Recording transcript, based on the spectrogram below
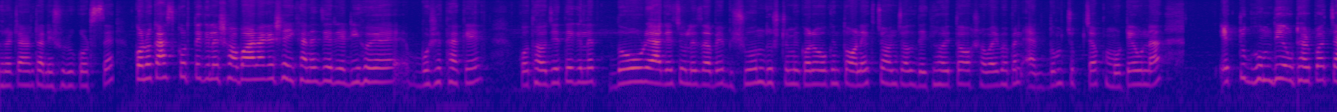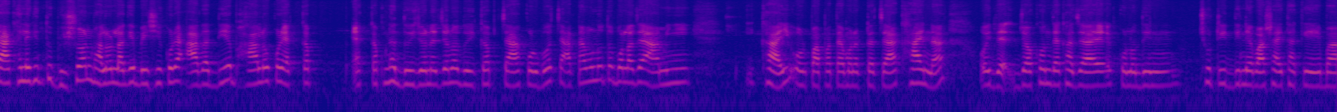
ধরে টানাটানি শুরু করছে। কোনো কাজ করতে গেলে সবার আগে সেইখানে যে রেডি হয়ে বসে থাকে, কোথাও যেতে গেলে দৌড়ে আগে চলে যাবে। ভীষণ দুষ্টুমি করে। ও কিন্তু অনেক চঞ্চল। দেখে হয়তো সবাই ভাবেন একদম চুপচাপ, মোটেও না। একটু ঘুম দিয়ে ওঠার পর চা খেলে কিন্তু ভীষণ ভালো লাগে। বেশি করে আদা দিয়ে ভালো করে এক কাপ এক কাপ না দুইজনের জন্য দুই কাপ চা করব। চাটা মূলত বলা যায় আমি খাই, ওর পাপা তেমন একটা চা খায় না। ওই যখন দেখা যায় কোনো দিন ছুটির দিনে বাসায় থাকে বা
